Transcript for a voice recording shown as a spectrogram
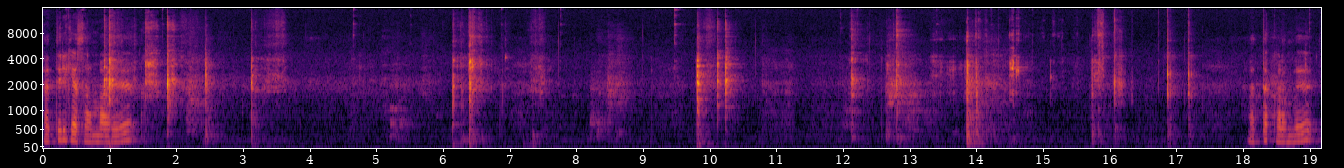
கத்திரிக்காய் சாம்பார். வத்தக்குழம்பு.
